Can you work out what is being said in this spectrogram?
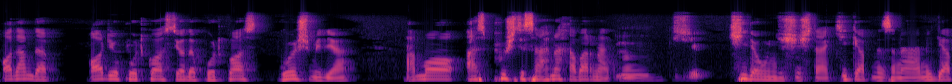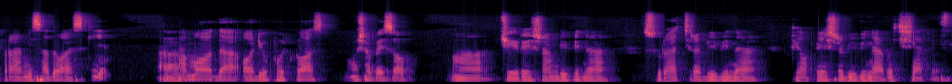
آدم در آدیو پودکاست یا در پودکاست گوش میده. اما از پشت صحنه خبر نداره. کی در اونجا ششته کی گپ می‌زنه؟ همی گپ را همی صدا از کیه؟ اما در آدیو پودکاست موشه به حساب چهرهش را ببینه صورتش را ببینه قیافش را ببینه به چه شکل است.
